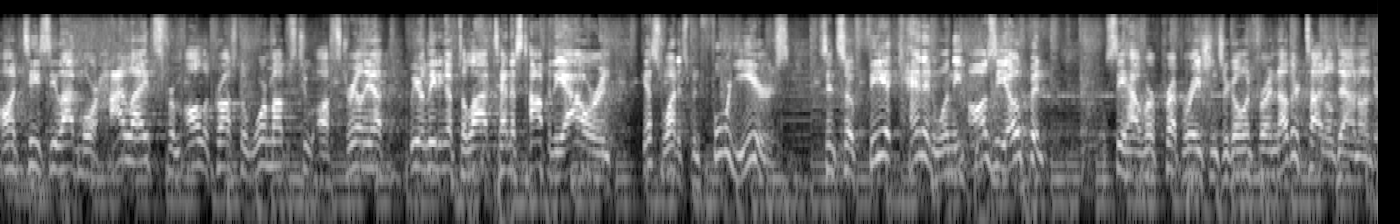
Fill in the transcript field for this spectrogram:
on TC Live. More highlights from all across the warm ups to Australia. We are leading up to live tennis, top of the hour, and Guess what? It's been four years since Sofia Kenin won the Aussie Open. We'll see how her preparations are going for another title down under.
